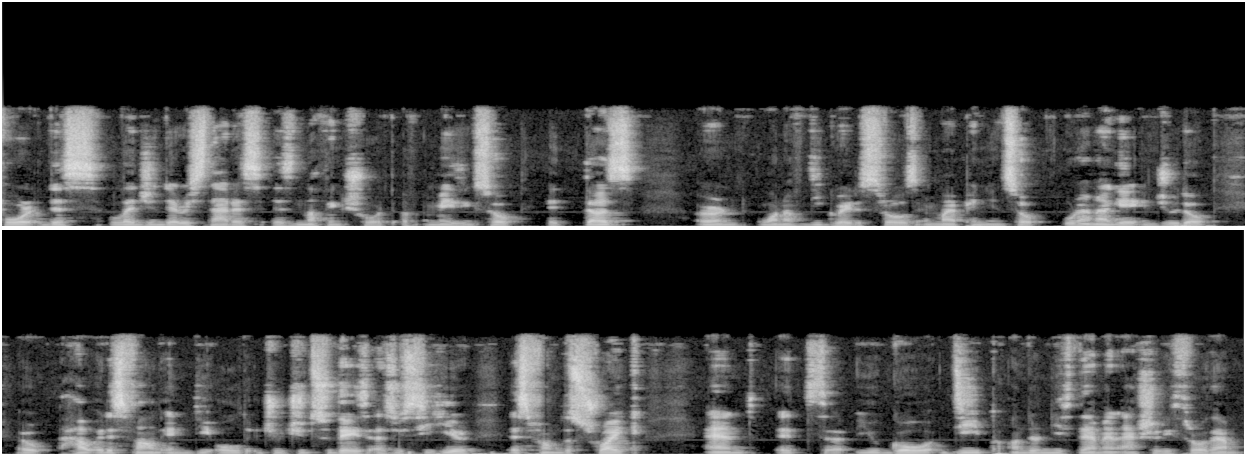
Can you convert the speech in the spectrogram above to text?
for this legendary status is nothing short of amazing. So it does earn one of the greatest throws in my opinion. So Uranage in Judo, uh, how it is found in the old Jiu-Jitsu days, as you see here, is from the strike and it uh, you go deep underneath them and actually throw them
